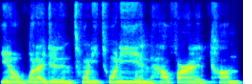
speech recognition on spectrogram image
you know, what I did in 2020 and how far I had come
